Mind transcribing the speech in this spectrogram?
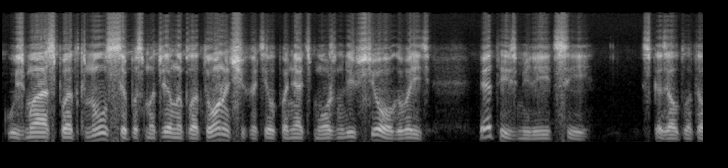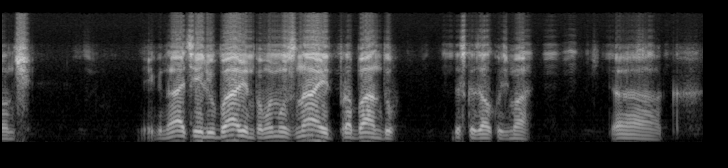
Кузьма споткнулся, посмотрел на Платоныча, хотел понять, можно ли все говорить. «Это из милиции», — сказал Платоныч. «Игнатий Любавин, по-моему, знает про банду», — досказал Кузьма. Так.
